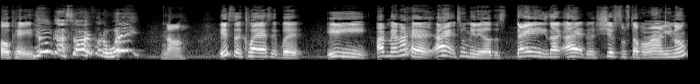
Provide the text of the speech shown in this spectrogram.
Okay. You don't got sorry for the wait? Nah, it's a classic, but it. I mean, I had I had too many other things. Like I had to shift some stuff around, you know.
